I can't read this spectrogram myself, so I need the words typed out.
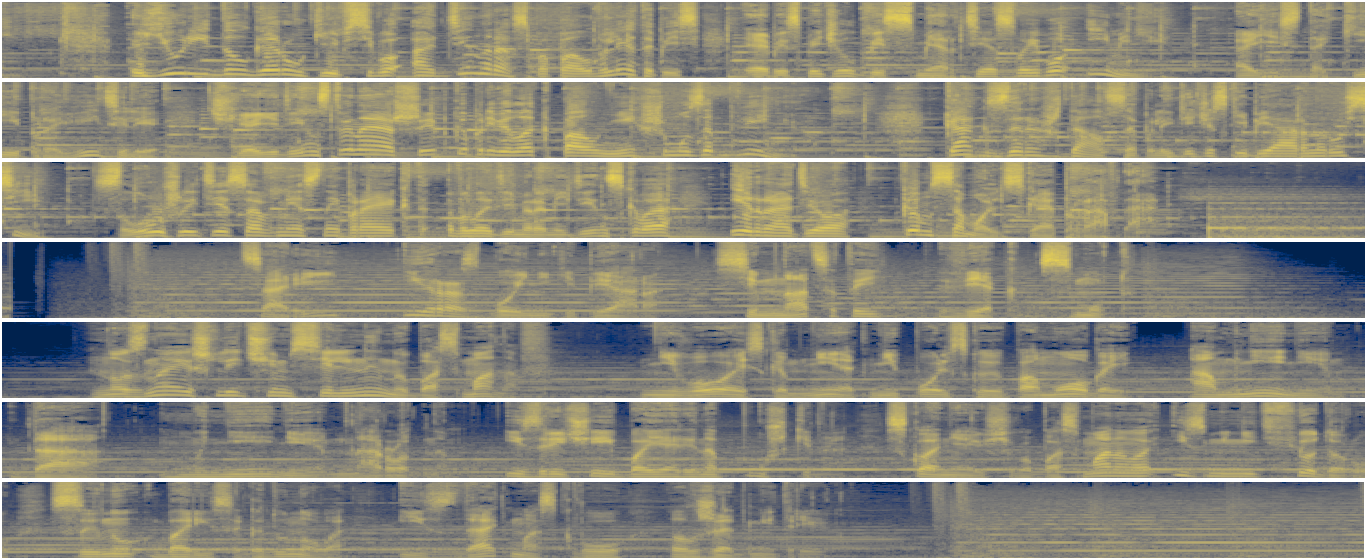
Юрий Долгорукий всего один раз попал в летопись и обеспечил бессмертие своего имени. А есть такие правители, чья единственная ошибка привела к полнейшему забвению. Как зарождался политический пиар на Руси? Слушайте совместный проект Владимира Мединского и радио «Комсомольская правда». Цари и разбойники пиара. 17 век смут. Но знаешь ли, чем сильны мы, басманов? Не войском, нет, не польскую помогой, а мнением, да, мнением народным. Из речей боярина Пушкина, склоняющего Басманова изменить Федору, сыну Бориса Годунова, и сдать Москву Лжедмитрию.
